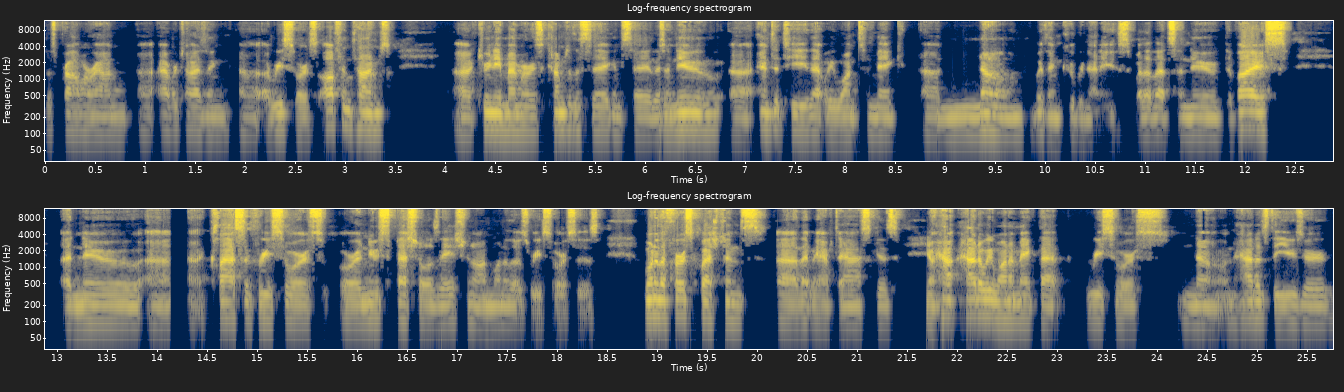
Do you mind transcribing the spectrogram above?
this problem around uh, advertising uh, a resource, oftentimes uh, community members come to the SIG and say there's a new uh, entity that we want to make uh, known within Kubernetes, whether that's a new device, a new uh, class of resource, or a new specialization on one of those resources. One of the first questions uh, that we have to ask is, you know, how, how do we want to make that resource known? How does the user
